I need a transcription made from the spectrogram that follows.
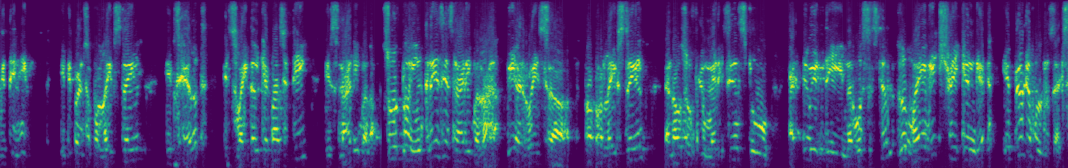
within him. It depends upon lifestyle, its health, its vital capacity, its nadi bala. So to increase his nadi bala, we advise uh, proper lifestyle and also few medicines to activate the nervous system, so by which we can get a beautiful results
